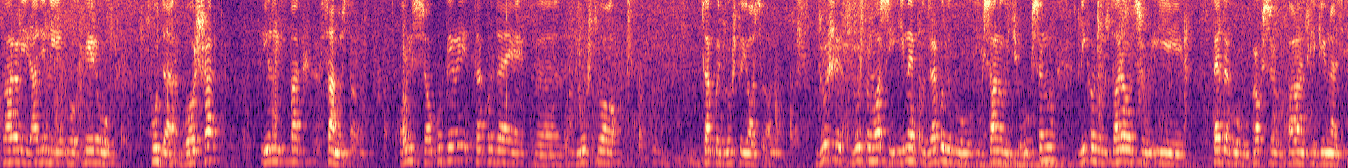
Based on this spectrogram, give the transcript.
stvarali i radili u okviru Kuda Goša ili pak samostalno. Oni su se okupili tako da je e, društvo tako je društvo i osnovano. Društvo, nosi ime po Dragoljubu Vuksanoviću Vuksanu, likovnom stvaravcu i pedagogu profesoru Palančke gimnazije.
